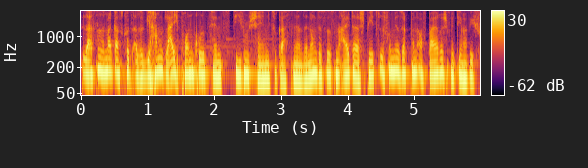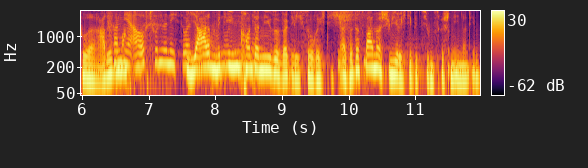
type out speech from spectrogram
lassen Sie mal ganz kurz, also wir haben gleich Pornoproduzent Steven Shame zu Gast in der Sendung. Das ist ein alter Spätzle von mir, sagt man auf Bayerisch, mit dem habe ich früher Radio Von gemacht. mir auch. Tun Sie nicht so. Ja, mit Hühnchen. konnte er nie so wirklich so richtig. Also das war immer schwierig, die Beziehung zwischen ihnen und ihm.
